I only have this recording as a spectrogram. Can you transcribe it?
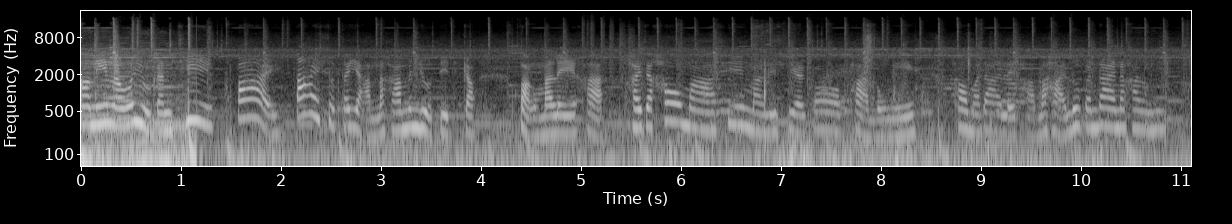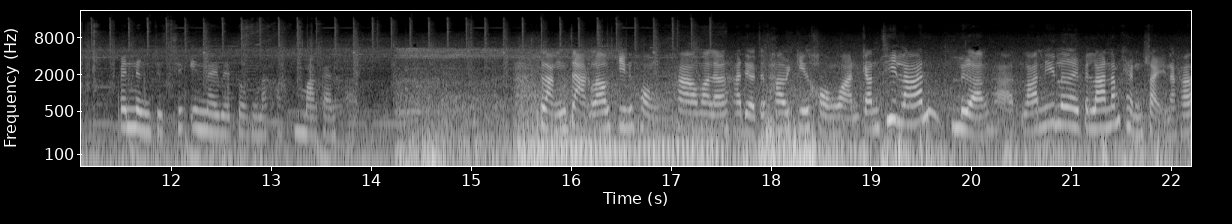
ตอนนี้เราก็อยู่กันที่ป้ายใต้สุดสยามนะคะ มันอยู่ติดกับฝั่งมาเลยค่ะ ใครจะเข้ามาที่มาเลเซียก็ผ่านตรงนี้เข้ามาได้เลยค่ะ มาถ่ายรูปกันได้นะคะตรงนี้ เป็นหนึ่งจุดเช็คอินในเบตงนะคะ มากันค่ะ หลังจากเรากินของคาวมาแล้วนะคะ เดี๋ยวจะพาไปกินของหวานกันที่ร้านเหลืองค่ะ ร้านนี้เลยเป็นร้านน้ำแข็งใสนะคะ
